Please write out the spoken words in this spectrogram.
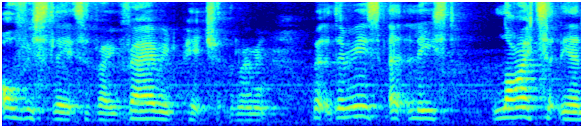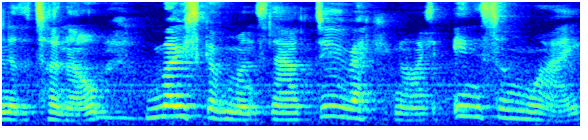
Obviously it's a very varied picture at the moment, but there is at least light at the end of the tunnel. Most governments now do recognise in some way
